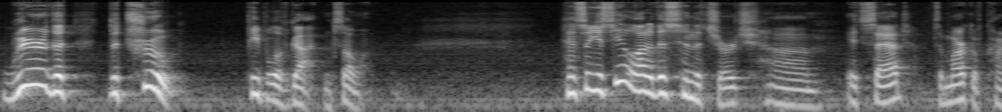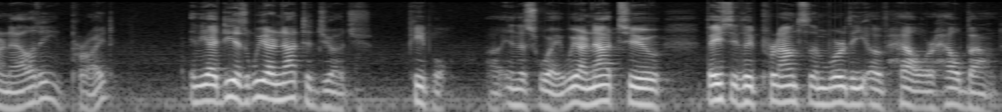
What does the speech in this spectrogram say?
we're the the true people of God, and so on. And so you see a lot of this in the church. Um, it's sad. It's a mark of carnality and pride. And the idea is we are not to judge people uh, in this way. We are not to basically pronounce them worthy of hell or hell-bound.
